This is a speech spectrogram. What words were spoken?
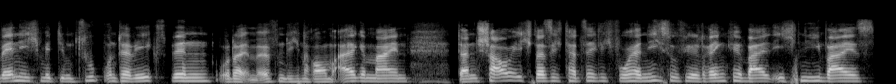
wenn ich mit dem Zug unterwegs bin oder im öffentlichen Raum allgemein, dann schaue ich, dass ich tatsächlich vorher nicht so viel trinke, weil ich nie weiß,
